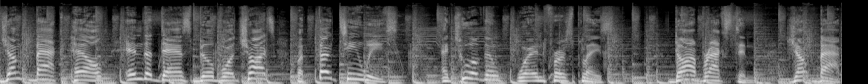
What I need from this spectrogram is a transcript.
Jump Back held in the dance Billboard charts for 13 weeks, and two of them were in first place. Dhar Braxton, Jump Back,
